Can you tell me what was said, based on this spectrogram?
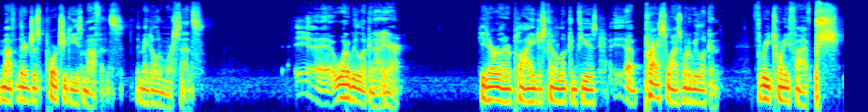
muffins. They're just Portuguese muffins. It made a little more sense. Uh, what are we looking at here? He didn't really reply. He just kind of looked confused. Uh, price wise, what are we looking? 325. Psh,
